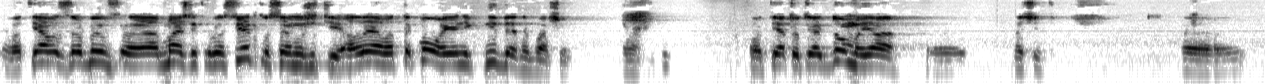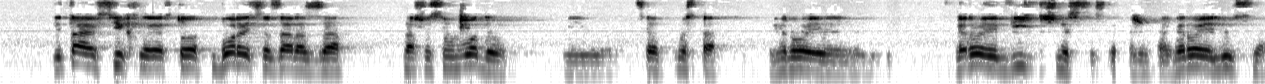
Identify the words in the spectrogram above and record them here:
От я зробив е, майже кругосвітку в своєму житті, але от такого я ніде не бачив. От, я тут як вдома, я е, значить, вітаю всіх, е, хто бореться зараз за нашу свободу. І це просто герої, герої вічності, скажімо так, герої людства.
